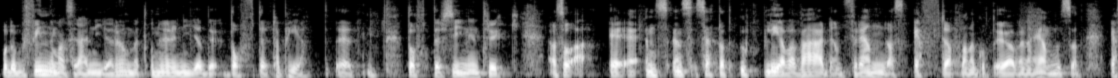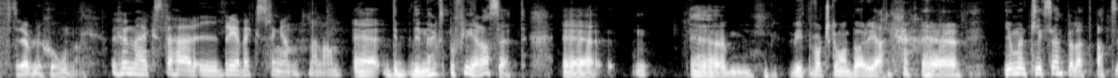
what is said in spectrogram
Och då befinner man sig i det här nya rummet och nu är det nya dofter, tapet, eh, dofter, synintryck. Alltså, eh, ens, ens sätt att uppleva världen förändras efter att man har gått över den här händelsen, efter revolutionen. Hur märks det här i brevväxlingen mellan? Eh, det, det, märks på flera sätt. Eh, eh, vart ska man börja? Jo, men till exempel att, att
